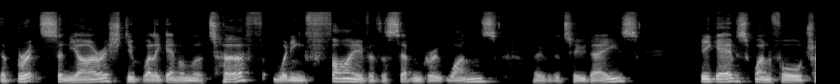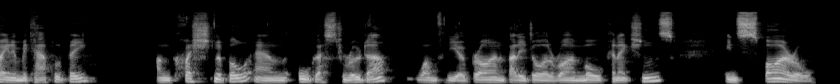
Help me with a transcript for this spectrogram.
The Brits and the Irish did well again on the turf, winning five of the seven Group Ones over the two days. Big Evs won for trainer Mick Appleby. Unquestionable and Auguste Rodin won for the O'Brien, Ballydoyle, Ryan Moore connections. Inspiral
